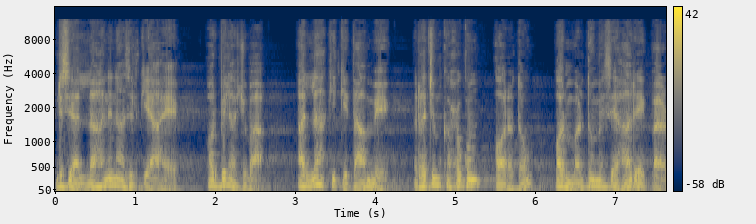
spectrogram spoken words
جسے اللہ نے نازل کیا ہے۔ اور بلا شبہ، اللہ کی کتاب میں رجم کا حکم عورتوں اور مردوں میں سے ہر ایک پر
